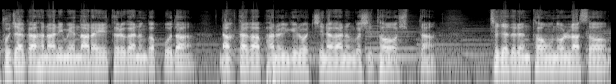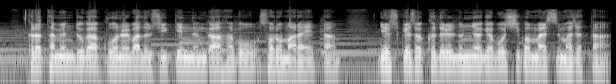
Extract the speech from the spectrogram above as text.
부자가 하나님의 나라에 들어가는 것보다 낙타가 바늘귀로 지나가는 것이 더 쉽다. 제자들은 더욱 놀라서 그렇다면 누가 구원을 받을 수 있겠는가 하고 서로 말하였다. 예수께서 그들을 눈여겨보시고 말씀하셨다.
